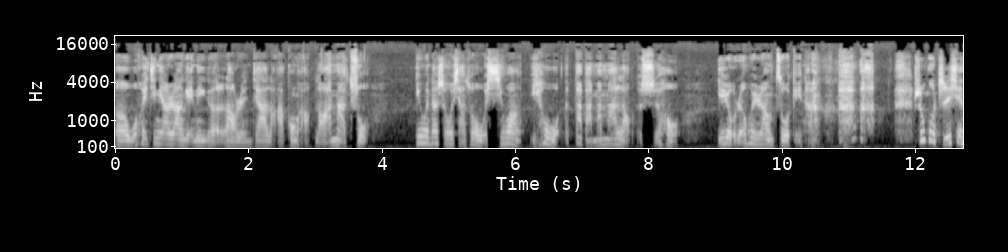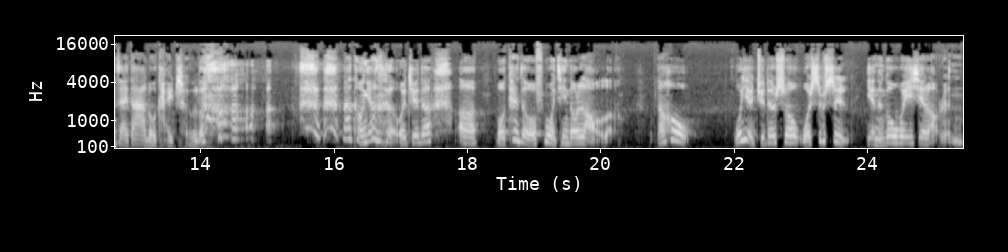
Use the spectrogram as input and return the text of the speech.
呃，我会尽量让给那个老人家、老阿公、老老阿妈坐，因为那时候我想说，我希望以后我的爸爸妈妈老的时候，也有人会让座给他。殊不知，现在大家都开车了。那同样的，我觉得，呃，我看着我父母亲都老了，然后我也觉得说，我是不是也能够为一些老人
